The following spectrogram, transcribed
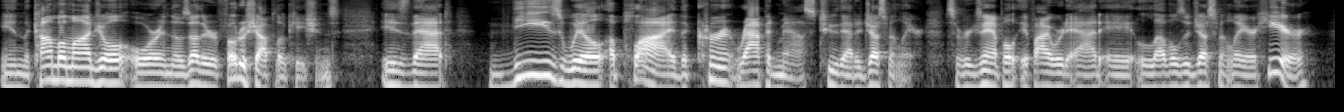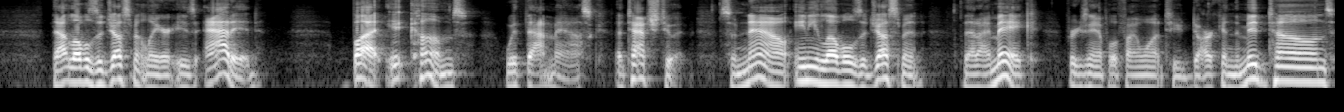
in the combo module or in those other Photoshop locations is that these will apply the current rapid mask to that adjustment layer. So for example, if I were to add a levels adjustment layer here, that levels adjustment layer is added, but it comes with that mask attached to it. So now any levels adjustment that I make, for example, if I want to darken the midtones,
